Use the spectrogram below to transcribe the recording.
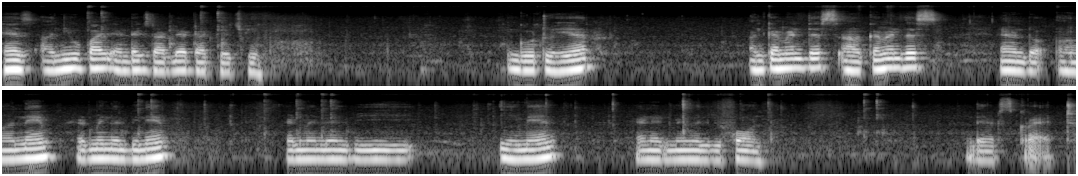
has a new file index.blade.php go to here and comment this uh, comment this and uh, name. Admin will be name. Admin will be email and admin will be phone. That's great.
